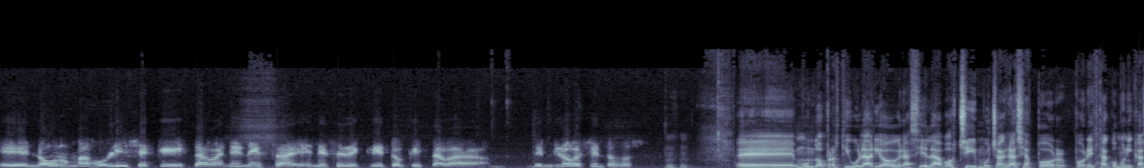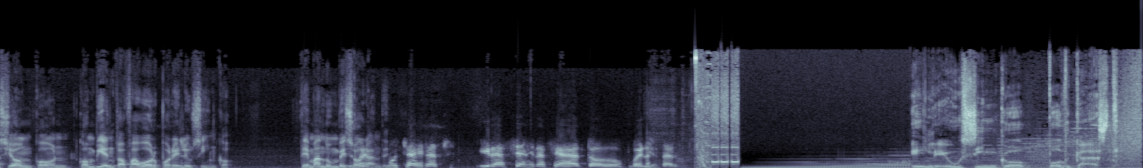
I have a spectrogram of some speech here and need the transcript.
eh, normas o leyes que estaban en esa en ese decreto que estaba de 1902. Eh, Mundo Prostibulario, Graciela Boschi, muchas gracias por, por esta comunicación con, con Viento a Favor por LU5. Te mando un beso grande. Muchas gracias. Gracias, gracias a todos. Buenas tardes. LU5 Podcast.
